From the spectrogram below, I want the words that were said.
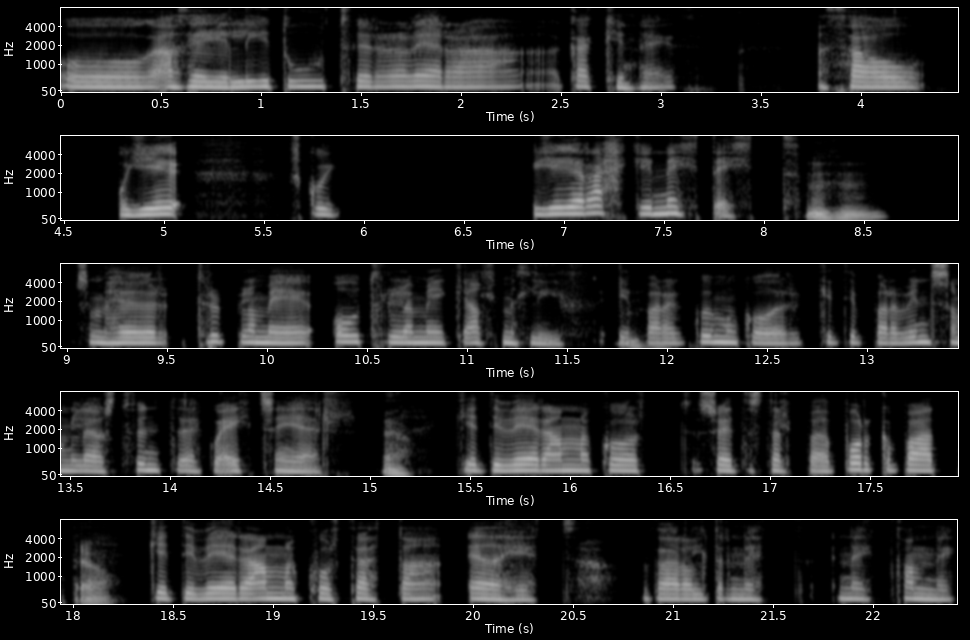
og að því að ég líti út fyrir að vera gagkinnið þá og ég sko ég er ekki neitt eitt Mhm. sem hefur trublað mig ótrúlega mikið allt mitt líf. Ég Mhm. bara, guðmangóður, get ég bara vinsamlegast fundið eitthvað eitt sem ég er. Já. Get ég verið annarkort sveitastelpa eða borgabat, Já. get ég verið annarkort þetta eða hitt. Það er aldrei neitt, neitt þannig.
